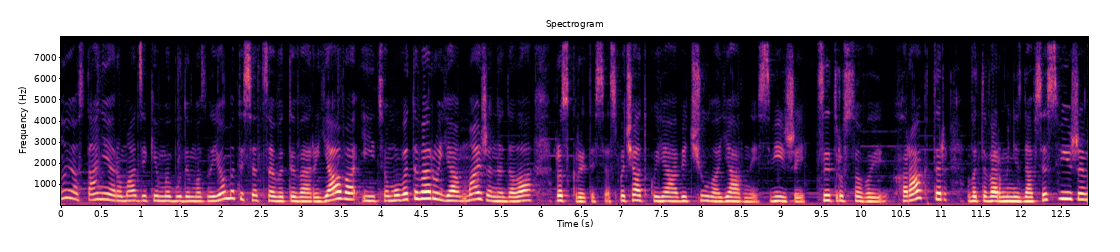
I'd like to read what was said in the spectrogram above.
Ну і останній аромат, з яким ми будемо знайомитися, це ветивер Ява. І цьому ветиверу я майже не дала розкритися. Спочатку я відчула явний свіжий цитрусовий характер. Ветивер мені здався свіжим.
